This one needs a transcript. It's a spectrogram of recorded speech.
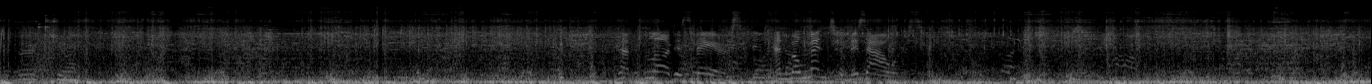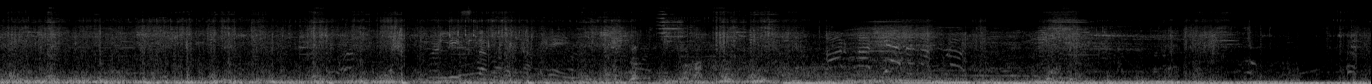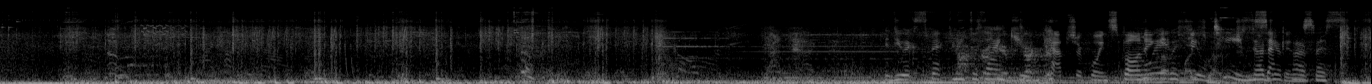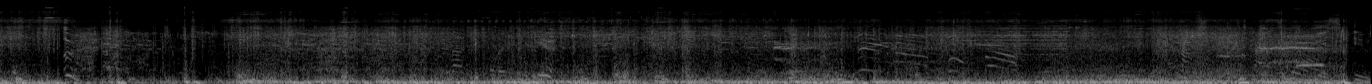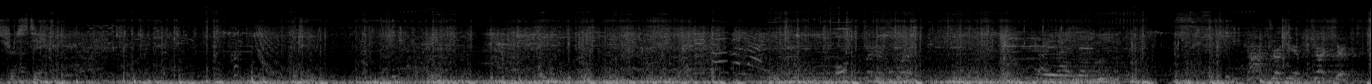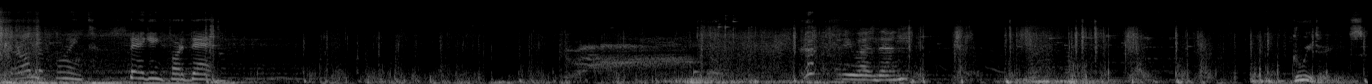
you expect me to thank you? Capture point spawning in 15 seconds. Begging for death. Very well then. Greetings.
